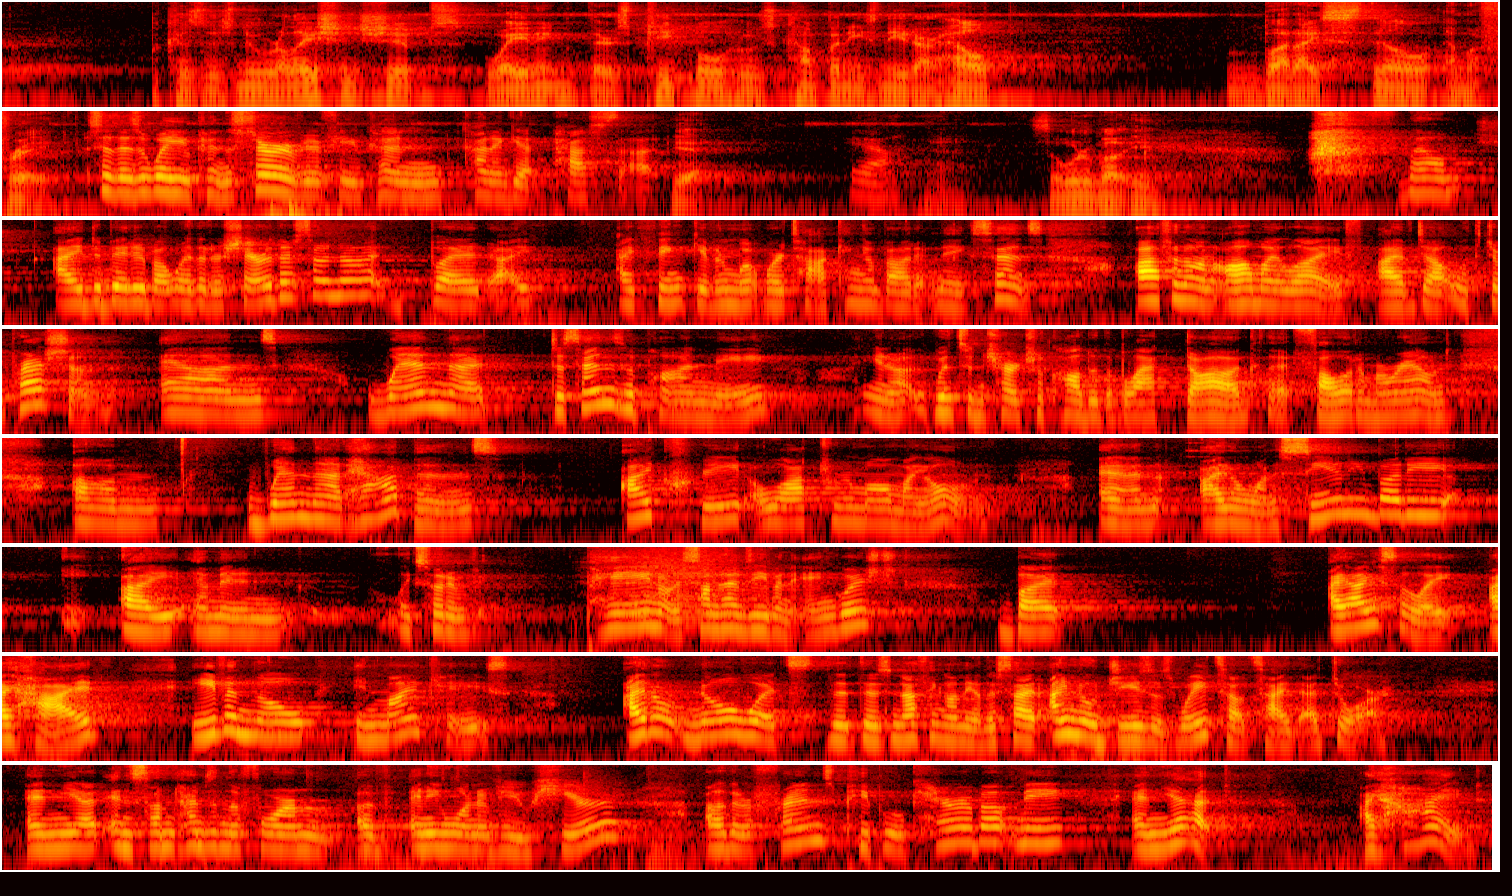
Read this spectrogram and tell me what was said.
because there's new relationships waiting, there's people whose companies need our help. but I still am afraid. So there's a way you can serve if you can kind of get past that. Yeah. Yeah. Yeah. So what about you? Well, I debated about whether to share this or not, but I, I think given what we're talking about, it makes sense. Off and on all my life, I've dealt with depression. And when that descends upon me, you know, Winston Churchill called it the black dog that followed him around. Um, when that happens, I create a locked room all my own. And I don't want to see anybody. I am in like sort of pain or sometimes even anguish, but I isolate, I hide, even though in my case, I don't know what's that there's nothing on the other side. I know Jesus waits outside that door. And yet, and sometimes in the form of any one of you here, other friends, people who care about me, and yet I hide.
